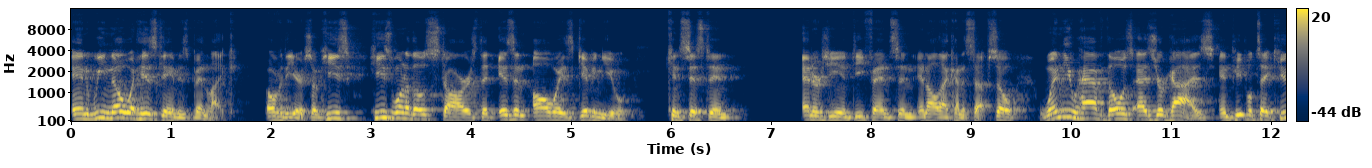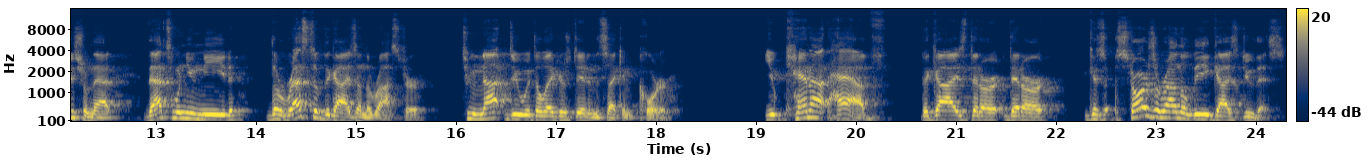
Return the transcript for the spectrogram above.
and we know what his game has been like over the years. So he's he's one of those stars that isn't always giving you consistent energy and defense and, and all that kind of stuff. So when you have those as your guys and people take cues from that, that's when you need the rest of the guys on the roster to not do what the Lakers did in the second quarter. You cannot have the guys that are that are because stars around the league guys do this.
